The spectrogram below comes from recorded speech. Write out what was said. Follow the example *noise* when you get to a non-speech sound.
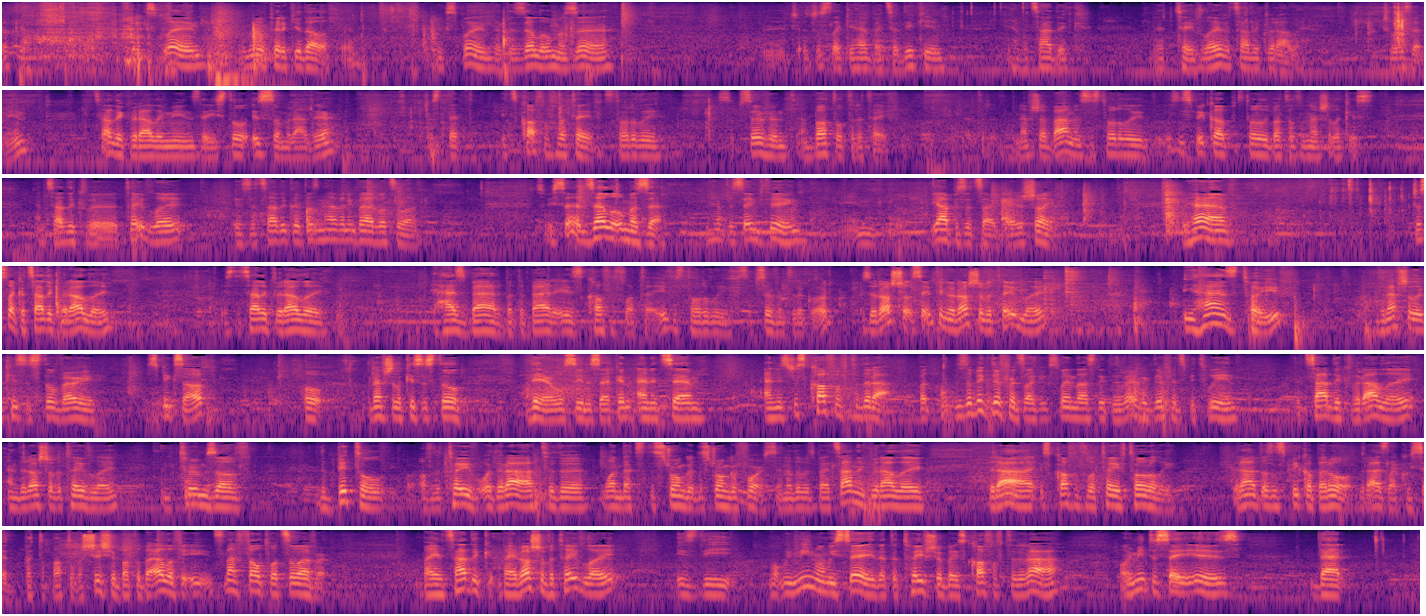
Okay. So explain, middle of Perek Yudalef, right? Explain that the Zelo Mazeh, just like you have by Tzaddikim, you have a Tzaddik, a Tevloi, a Tzaddik Virali. Which what does that mean? Tzaddik Virali means that he still is some there, just that it's kaf of Latev, it's totally subservient and bottled to the Tev. Nefesh Abamis is totally, doesn't speak up, it's totally bottled to Nefesh. And tzaddik v'tevle is a tzaddik that doesn't have any bad whatsoever. So we said zel umazeh. We have the same thing in the opposite side by Rishayim. We have just like a tzaddik v'ralei is the tzaddik v'ralei has bad, but the bad is kafif lateiv, is totally subservient to the good. Is a rasha, same thing a rasha v'tevle. He has toiv. The nefesh is still very speaks up. Oh, Rav Shalakis is still there. We'll see in a second, and it's um, and it's just kafaf to the ra. But there's a big difference, like I explained last week. There's a very big difference between the tzaddik v'ralei and the rosh of a tevlei in terms of the bittel of the tev or the ra to the one that's the stronger, the stronger force. In other words, by tzaddik v'ralei, the ra is kafaf latev totally. The Ra doesn't speak up at all. The Ra is like we said, but the batal b'shisha, batal ba'elef. It's not felt whatsoever. By tzaddik, by Rosh of a is the what we mean when we say that the Toiv Shabbat is kafaf to the Ra. What we mean to say is that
